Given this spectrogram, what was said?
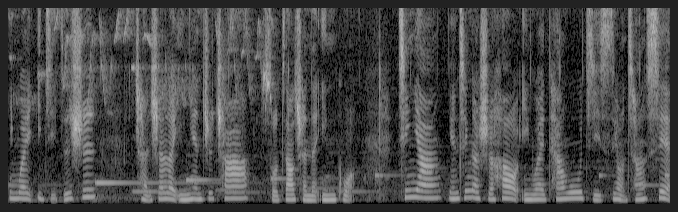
因为一己之失，产生了一念之差所造成的因果。青阳年轻的时候，因为贪污及私用枪械，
